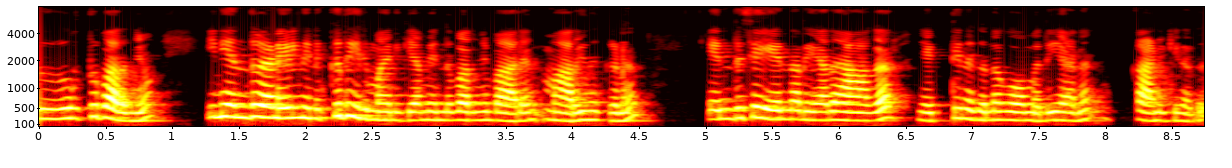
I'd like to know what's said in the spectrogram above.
തീർത്ത് പറഞ്ഞു. ഇനി എന്ത് വേണമെങ്കിലും നിനക്ക് തീരുമാനിക്കാം എന്ന് പറഞ്ഞ് ബാലൻ മാറി നിൽക്കണ്. എന്ത് ചെയ്യുമെന്നറിയാതെ ആകെ ഞെട്ടി നിൽക്കുന്ന കോമതിയാണ് കാണിക്കുന്നത്.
